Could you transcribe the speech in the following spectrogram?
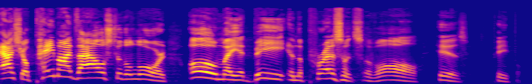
I shall pay my vows to the Lord. Oh, may it be in the presence of all his people.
